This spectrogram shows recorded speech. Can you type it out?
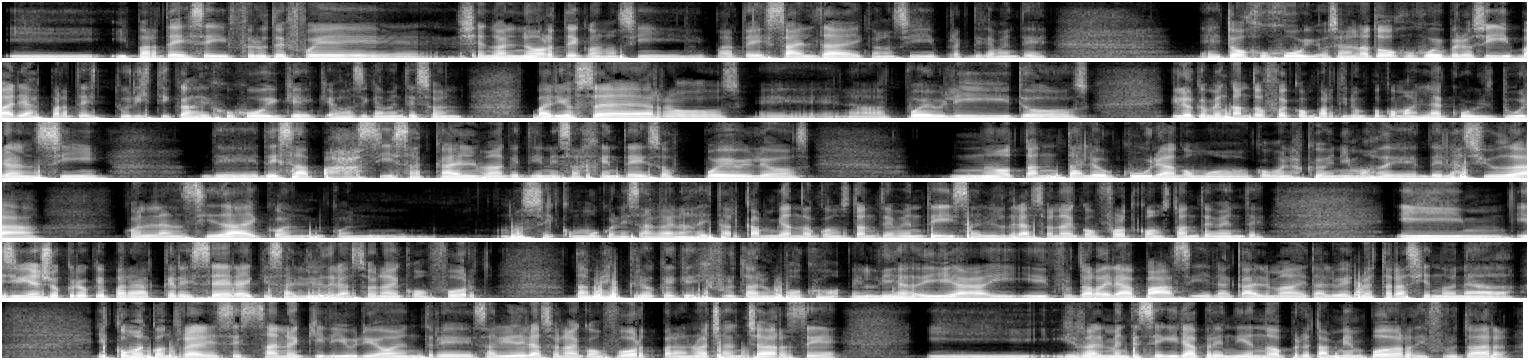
Y, parte de ese disfrute fue yendo al norte, conocí parte de Salta y conocí prácticamente eh, todo Jujuy, o sea, no todo Jujuy, pero sí varias partes turísticas de Jujuy que, básicamente son varios cerros, eh, pueblitos. Y lo que me encantó fue compartir un poco más la cultura en sí, de, esa paz y esa calma que tiene esa gente de esos pueblos, no tanta locura como, como los que venimos de, la ciudad, con la ansiedad y con, con no sé, como con esas ganas de estar cambiando constantemente y salir de la zona de confort constantemente. Y, si bien yo creo que para crecer hay que salir de la zona de confort, también creo que hay que disfrutar un poco el día a día y, disfrutar de la paz y de la calma de tal vez no estar haciendo nada. Es como encontrar ese sano equilibrio entre salir de la zona de confort para no achancharse y, realmente seguir aprendiendo, pero también poder disfrutar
